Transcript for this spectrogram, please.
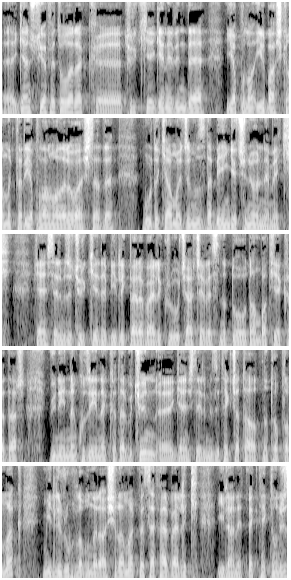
Ee, genç TÜYAFET olarak e, Türkiye genelinde yapılan il başkanlıkları yapılanmaları başladı. Buradaki amacımız da beyin göçünü önlemek. Gençlerimizi Türkiye'de birlik beraberlik ruhu çerçevesinde doğudan batıya kadar, güneyinden kuzeyine kadar bütün e, gençlerimizi tek çatı altında toplamak, milli ruhla bunları aşılamak ve seferberlik ilan etmek, teknoloji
